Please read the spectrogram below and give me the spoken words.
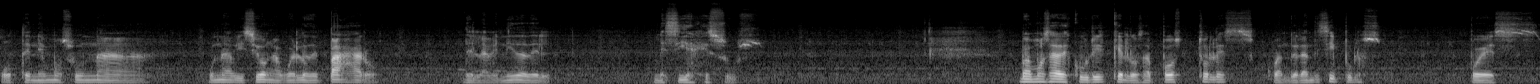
o tenemos una, una visión a vuelo de pájaro de la venida del Mesías Jesús, vamos a descubrir que los apóstoles, cuando eran discípulos, pues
